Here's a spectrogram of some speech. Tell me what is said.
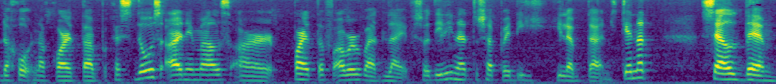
dako na kwarta. Because those animals are part of our wildlife. So dili na to siya pwede hilabtan you cannot sell them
